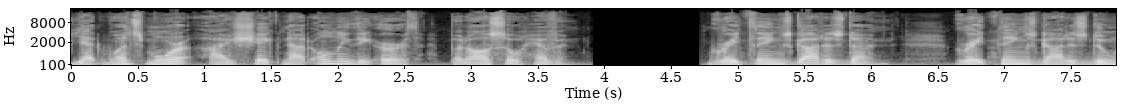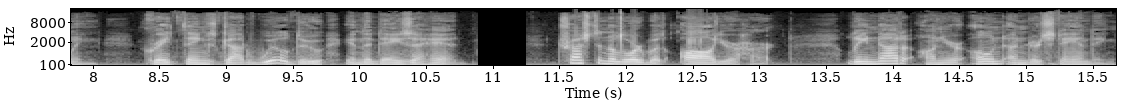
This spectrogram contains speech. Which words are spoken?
Yet once more I shake not only the earth, but also heaven. Great things God has done. Great things God is doing. Great things God will do in the days ahead. Trust in the Lord with all your heart. Lean not on your own understanding.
